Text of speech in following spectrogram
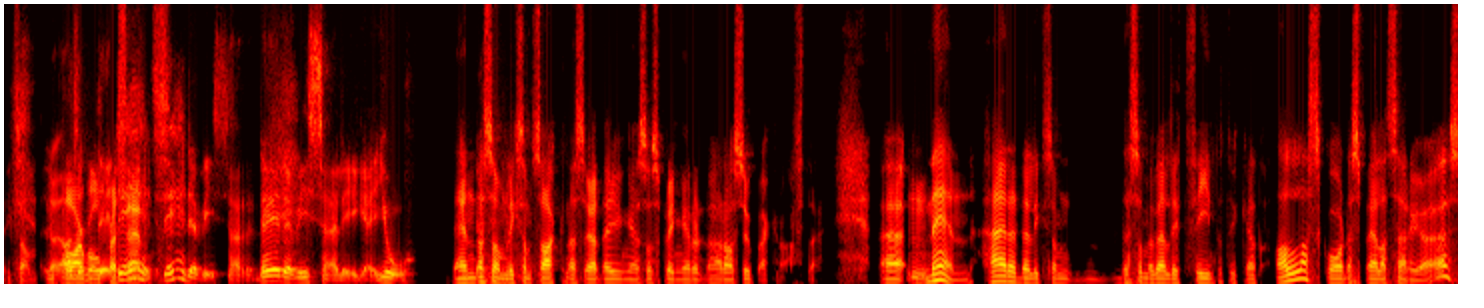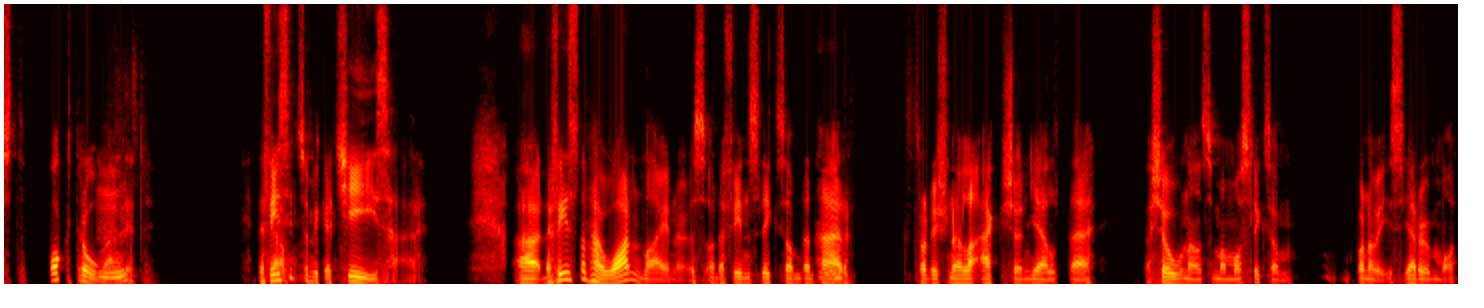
Liksom. Alltså, det, det, är, det är det vissa, det är det visserligen, jo. Det enda som liksom saknas är att det är ingen som springer runt och har superkrafter. Uh, Mm. Men här är det liksom det som är väldigt fint att tycka att alla skådespelar seriöst och trovärdigt. Det finns Ja. inte så mycket cheese här. Uh, det finns de här one-liners och det finns liksom den här Mm. traditionella actionhjälte personen som man måste liksom på något vis ge rum åt.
